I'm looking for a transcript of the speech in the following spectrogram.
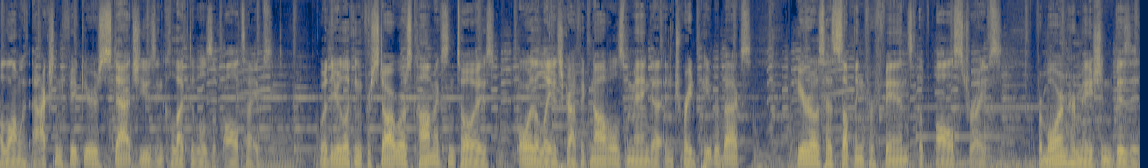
along with action figures, statues, and collectibles of all types. Whether you're looking for Star Wars comics and toys, or the latest graphic novels, manga, and trade paperbacks, Heroes has something for fans of all stripes. For more information, visit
